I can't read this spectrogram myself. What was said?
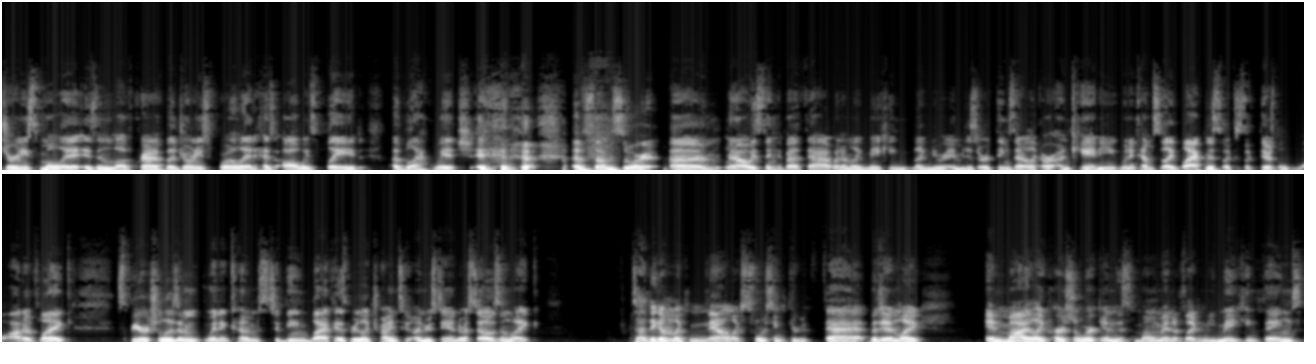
Jurnee Smollett is in Lovecraft, but Jurnee Smollett has always played a black witch of some sort. Um, and I always think about that when I'm like making like newer images or things that like are uncanny when it comes to like blackness. Like, like there's a lot of like spiritualism when it comes to being black as we're like trying to understand ourselves and like so I think I'm like now like sourcing through that. But then like in my like personal work in this moment of like me making things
